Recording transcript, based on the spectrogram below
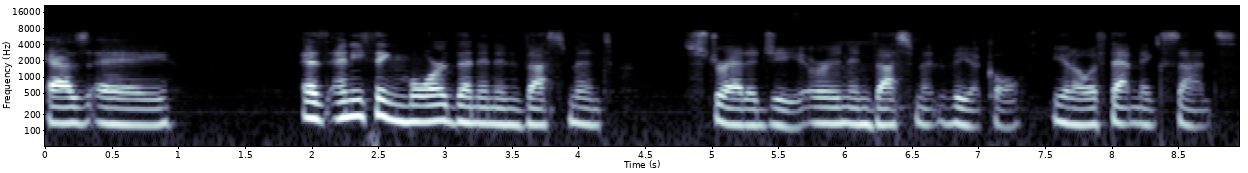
as a as anything more than an investment strategy or an investment vehicle, you know, if that makes sense.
